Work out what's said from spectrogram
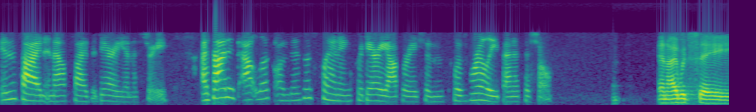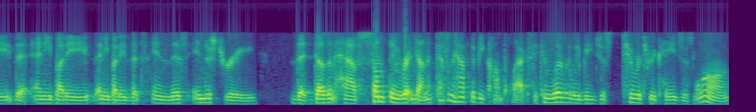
inside and outside the dairy industry. I thought his outlook on business planning for dairy operations was really beneficial. And I would say that anybody anybody that's in this industry that doesn't have something written down, it doesn't have to be complex. It can literally be just two or three pages long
